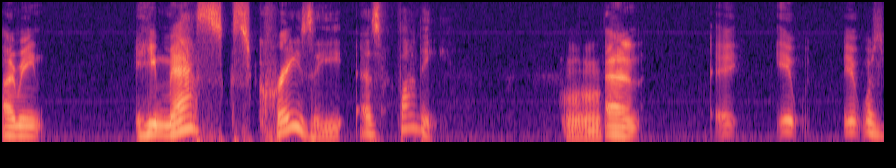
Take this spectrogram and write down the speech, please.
I mean, he masks crazy as funny. Mm-hmm. And it, it it was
